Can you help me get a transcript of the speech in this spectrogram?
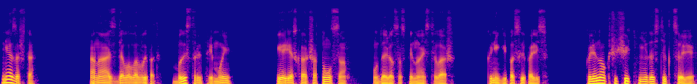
Не за что». Она сделала выпад, быстрый, прямой. Я резко отшатнулся, ударился спиной о стеллаж. Книги посыпались. Клинок чуть-чуть не достиг цели,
